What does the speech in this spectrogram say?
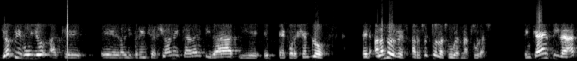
Yo atribuyo a que eh, la diferenciación en cada entidad, y por ejemplo, hablando de, al respecto de las gubernaturas, en cada entidad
